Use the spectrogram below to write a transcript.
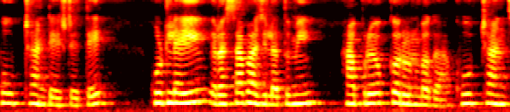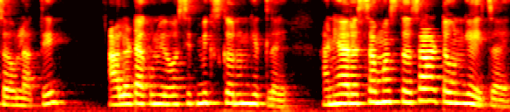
खूप छान टेस्ट येते. कुठल्याही रस्सा भाजीला तुम्ही हा प्रयोग करून बघा. खूप छान चव लागते. आलं टाकून व्यवस्थित मिक्स करून घेतलं आहे आणि हा रस्सा मस्त असा आटवून घ्यायचा आहे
